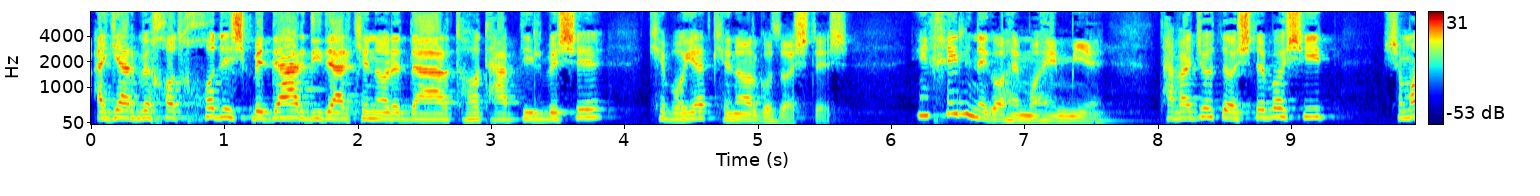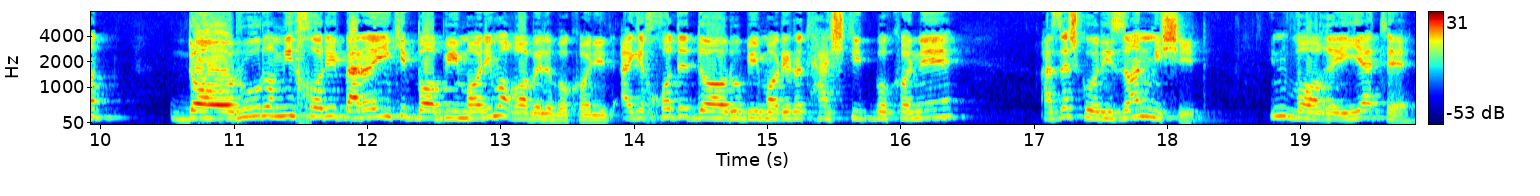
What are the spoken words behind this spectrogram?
اگر بخواد خودش به دردی در کنار دردها تبدیل بشه که باید کنار گذاشتش. این خیلی نگاه مهمیه. توجه داشته باشید شما دارو رو می‌خورید برای اینکه با بیماری مقابله بکنید. اگه خود دارو بیماری رو تشدید بکنه ازش گریزان میشید. این واقعیته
